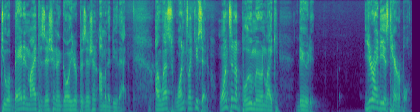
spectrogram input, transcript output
to abandon my position and go with your position, I'm going to do that. Unless once, like you said, once in a blue moon, like, dude, your idea is terrible.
